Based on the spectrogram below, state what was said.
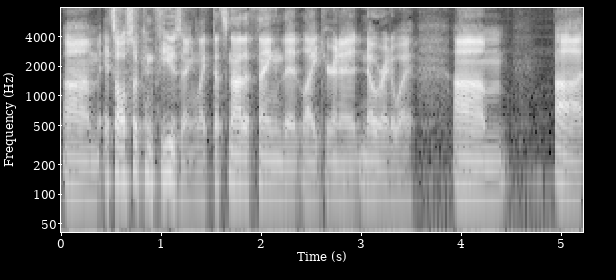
Um, it's also confusing. Like that's not a thing that like you're gonna know right away. Um, uh,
